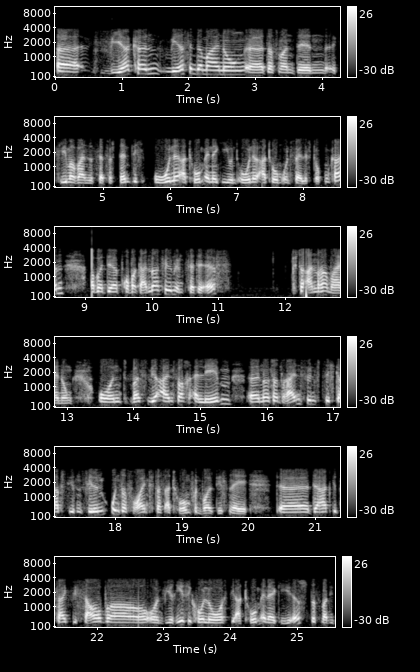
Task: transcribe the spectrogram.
Äh, wir können, wir sind der Meinung, äh, dass man den Klimawandel selbstverständlich ohne Atomenergie und ohne Atomunfälle stoppen kann. Aber der Propagandafilm im ZDF, ist da anderer Meinung. Und was wir einfach erleben, äh, 1953 gab es diesen Film Unser Freund, das Atom von Walt Disney. Äh, der hat gezeigt, wie sauber und wie risikolos die Atomenergie ist. Das war die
